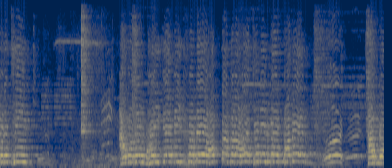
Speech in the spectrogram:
করেছি। আমাদের ভাইকে মিটফোনে হত্যা করা হয়েছে নির্মম ভাবে আমরা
